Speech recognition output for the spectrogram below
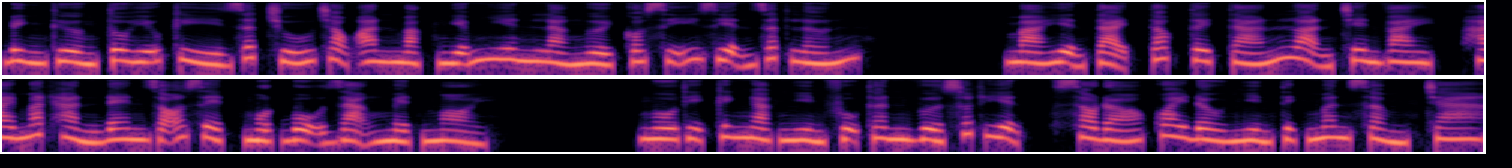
Bình thường Tô Hữu Kỳ rất chú trọng ăn mặc nghiễm nhiên là người có sĩ diện rất lớn. Mà hiện tại tóc tây tán loạn trên vai, hai mắt hẳn đen rõ rệt một bộ dạng mệt mỏi. Ngô thị kinh ngạc nhìn phụ thân vừa xuất hiện, sau đó quay đầu nhìn tịch mân sầm, cha,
